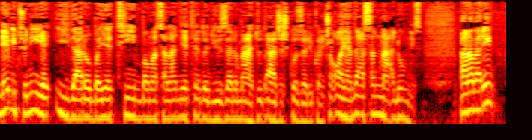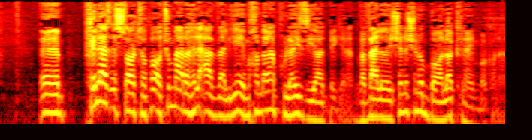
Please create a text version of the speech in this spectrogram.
نمی‌تونی یه ایده رو با یه تیم با مثلا یه تعداد user محدود ارزش گذاری کنی چون آینده اصلا معلوم نیست. بنابراین خیلی از استارتاپ ها تو مراحل اولیه می‌خوان برن پولای زیاد بگیرن و والویشنشون رو بالا claim بکنن.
